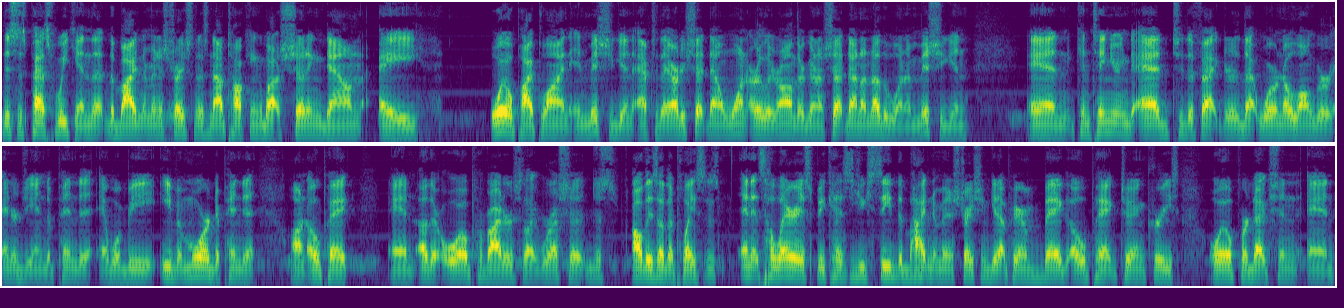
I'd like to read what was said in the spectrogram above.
this is past weekend, that the Biden administration is now talking about shutting down a oil pipeline in Michigan after they already shut down one earlier on. They're going to shut down another one in Michigan and continuing to add to the factor that we're no longer energy independent and will be even more dependent on OPEC and other oil providers like Russia, just all these other places. And it's hilarious because you see the Biden administration get up here and beg OPEC to increase oil production and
